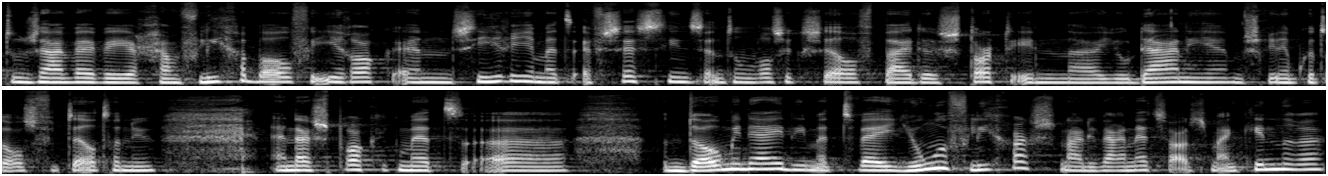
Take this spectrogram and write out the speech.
toen zijn wij weer gaan vliegen boven Irak en Syrië met F-16's en toen was ik zelf bij de start in uh, Jordanië. Misschien heb ik het al eens verteld aan u. En daar sprak ik met uh, een dominee die met twee jonge vliegers, nou die waren net zo oud als mijn kinderen,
